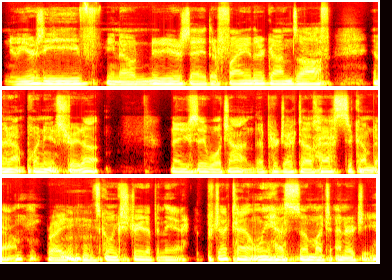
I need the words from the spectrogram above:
New Year's Eve, you know, New Year's Day, they're firing their guns off and they're not pointing it straight up. Now you say, well, John, that projectile has to come down, right? Mm-hmm. It's going straight up in the air. projectile only has so much energy.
